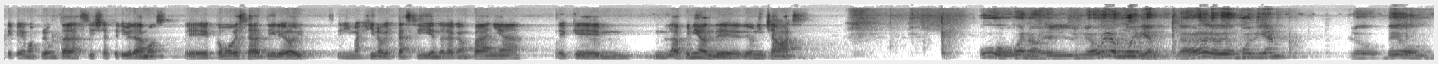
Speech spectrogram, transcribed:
te queremos preguntar, así ya te liberamos, eh, ¿cómo ves a Tigre hoy? Imagino que estás siguiendo la campaña. que, mm, la opinión de, un hincha más. Uh, bueno, lo veo muy bien. La verdad lo veo muy bien. Lo veo,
